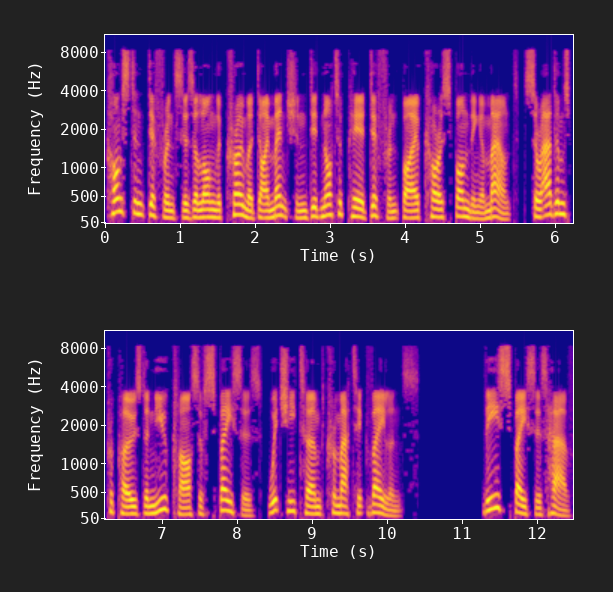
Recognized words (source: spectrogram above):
Constant differences along the chroma dimension did not appear different by a corresponding amount, so Adams proposed a new class of spaces, which he termed chromatic valence. These spaces have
